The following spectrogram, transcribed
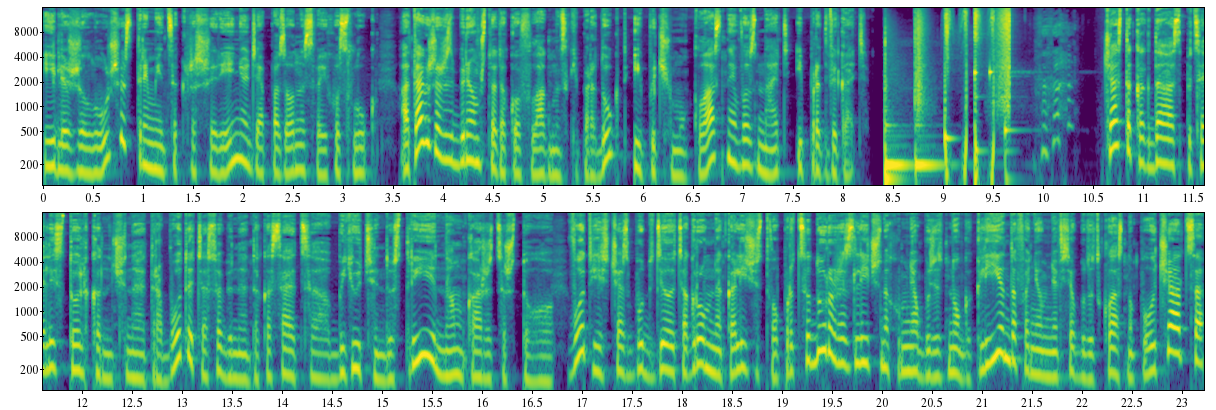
или же лучше стремиться к расширению диапазона своих услуг. А также разберем, что такое флагманский продукт и почему классно его знать и продвигать. Часто, когда специалист только начинает работать, особенно это касается бьюти-индустрии, нам кажется, что вот я сейчас буду делать огромное количество процедур различных, у меня будет много клиентов, они у меня все будут классно получаться,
